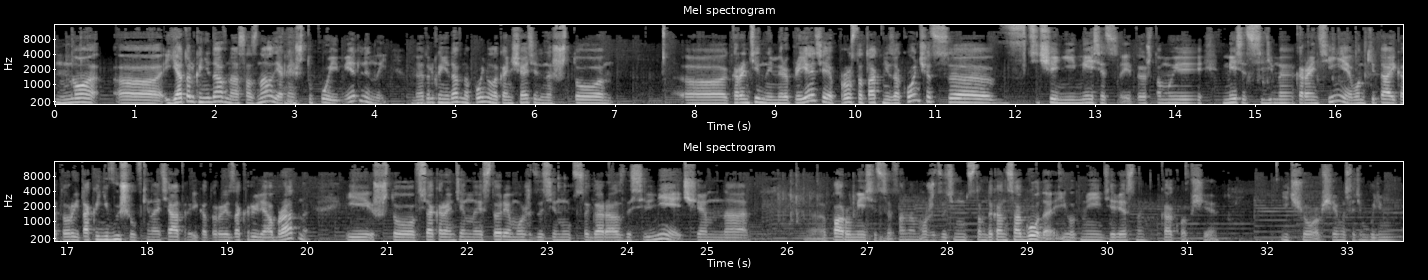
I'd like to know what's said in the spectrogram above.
Но э, я только недавно осознал, я, конечно, тупой и медленный, но я только недавно понял окончательно, что э, карантинные мероприятия просто так не закончатся в течение месяца. И то, что мы месяц сидим на карантине, вон Китай, который так и не вышел в кинотеатры и которые закрыли обратно, и что вся карантинная история может затянуться гораздо сильнее, чем на э, пару месяцев. Она может затянуться там до конца года. И вот мне интересно, как вообще и что вообще мы с этим будем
